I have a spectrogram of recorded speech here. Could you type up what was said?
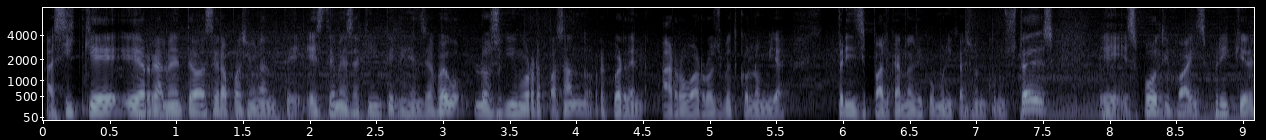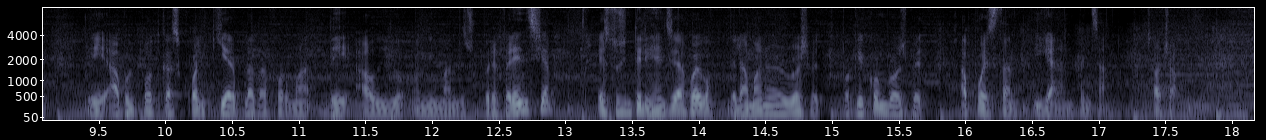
Así que eh, realmente va a ser apasionante este mes aquí en Inteligencia de Juego. Lo seguimos repasando. Recuerden, arroba Rochbet Colombia, principal canal de comunicación con ustedes. Eh, Spotify, Spreaker, eh, Apple Podcast, cualquier plataforma de audio on demand de su preferencia. Esto es Inteligencia de Juego de la mano de Rochbet, porque con Rochbet apuestan y ganan pensando. Chao, chao.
